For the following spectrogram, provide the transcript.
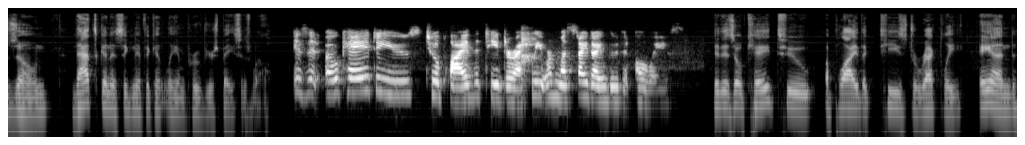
zone. That's going to significantly improve your space as well. Is it okay to use to apply the tea directly or must I dilute it always? It is okay to apply the teas directly, and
